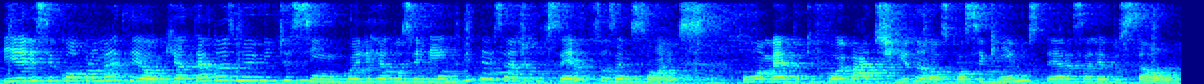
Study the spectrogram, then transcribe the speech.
e ele se comprometeu que até 2025 ele reduziria em 37% suas emissões, uma meta que foi batida, nós conseguimos ter essa redução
